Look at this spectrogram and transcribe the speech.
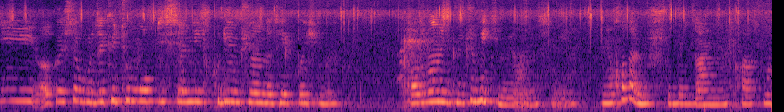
İyi, arkadaşlar buradaki tüm optisyenleri kuruyorum şu anda tek başıma. Kazmanın gücü bitmiyor anasını ya. Ne kadar güçlü bir diamond kazma.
